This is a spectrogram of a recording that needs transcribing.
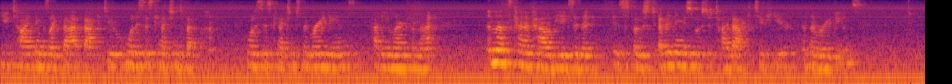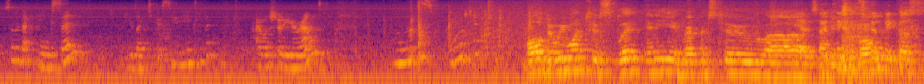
You tie things like that back to what is his connection to Bethlehem? What is his connection to the Moravians? How do you learn from that? And that's kind of how the exhibit is supposed to, everything is supposed to tie back to here and the Moravians. So with that being said, if you'd like to go see the exhibit, I will show you around. Let's Paul, do we want to split any in reference to? uh, Yes, I think it's good because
